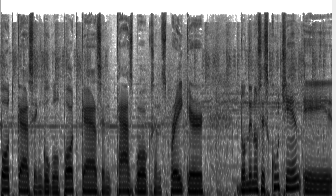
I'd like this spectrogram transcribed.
Podcasts, en Google Podcasts, en Castbox, en Spreaker. Donde nos escuchen, eh,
